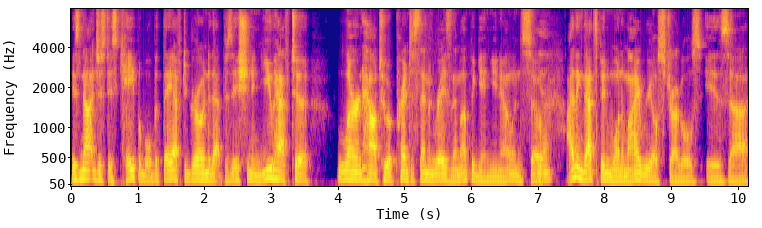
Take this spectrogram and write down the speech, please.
is not just as capable but they have to grow into that position and you have to learn how to apprentice them and raise them up again you know and so Yeah. I think that's been one of my real struggles is uh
